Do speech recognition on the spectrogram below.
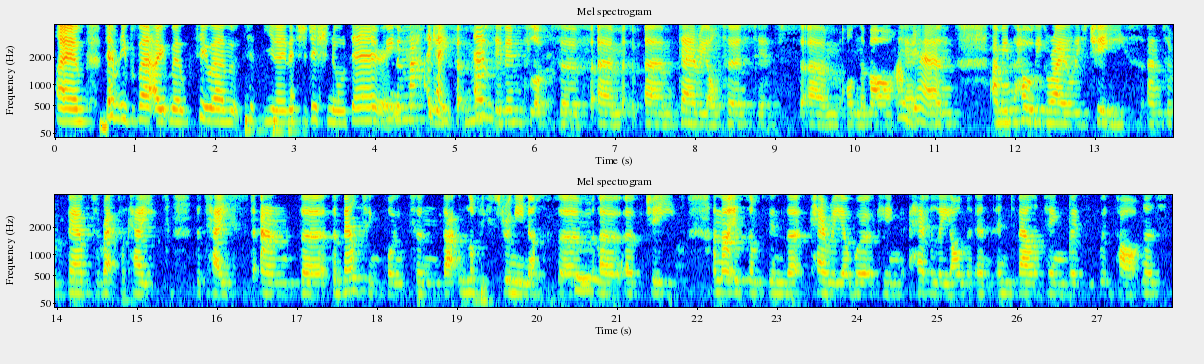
I um, definitely prefer oat milk to um, to you know the traditional dairy. There's been a massive, okay, um, massive influx of um, um, dairy alternatives um, on the market, oh, yeah. and I mean the holy grail is cheese, and to be able to replicate the taste and the the melting point and that lovely stringiness um, mm. uh, of cheese, and that is something that Kerry are working heavily on and, and developing with with partners partners.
